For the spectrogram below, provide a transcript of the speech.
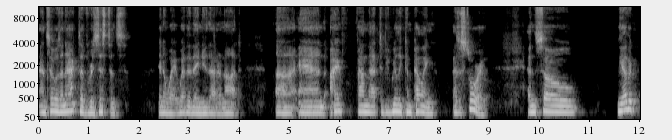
And so it was an act of resistance in a way, whether they knew that or not. Uh, and I found that to be really compelling as a story. And so the other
